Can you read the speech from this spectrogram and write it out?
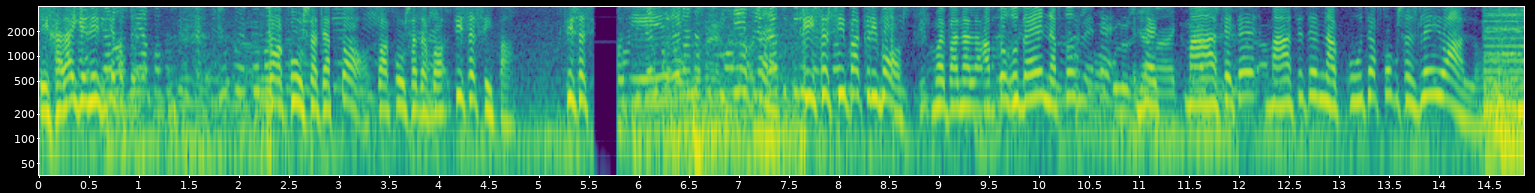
Η χαρά γεννήθηκε το... Το ακούσατε αυτό, το ακούσατε αυτό. Τι σας είπα; Τι σας Τι σας είπα ακριβώς; Μου επαναλαμβάνω. Από το 81, αυτό βλέπω. Ναι, μάθετε, μάθετε να ακούτε αυτό που σας λέει ο άλλος.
